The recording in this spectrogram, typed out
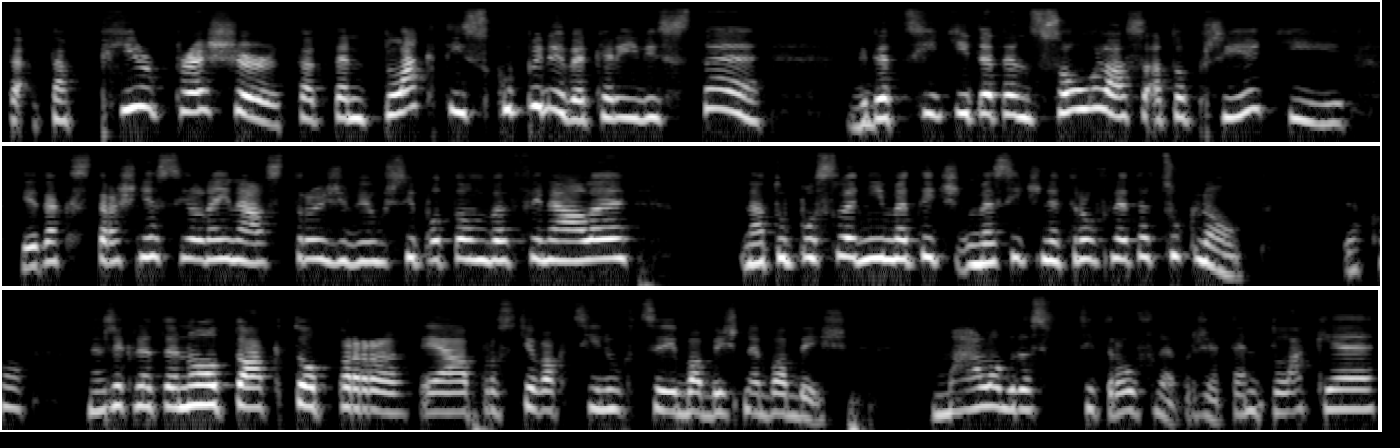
ta, ta peer pressure, ta, ten tlak té skupiny, ve které vy jste, kde cítíte ten souhlas a to přijetí, je tak strašně silný nástroj, že vy už si potom ve finále na tu poslední message netroufnete cuknout. Jako neřeknete, no tak to pr, já prostě vakcínu chci, babiš, nebabiš. Málo kdo si troufne, protože ten tlak je,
